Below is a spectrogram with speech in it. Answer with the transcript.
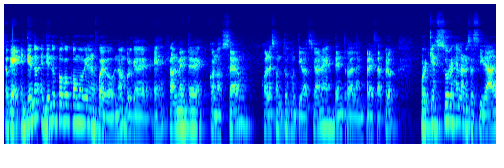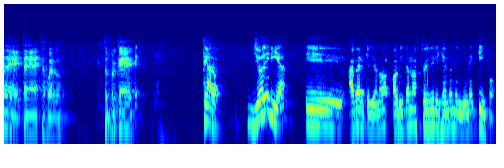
Ok, entiendo, entiendo un poco cómo viene el juego, ¿no? Porque es realmente conocer cuáles son tus motivaciones dentro de la empresa. Pero, ¿por qué surge la necesidad de tener este juego? ¿Por qué? Claro, yo diría, y a ver, que yo no, ahorita no estoy dirigiendo ningún equipo,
